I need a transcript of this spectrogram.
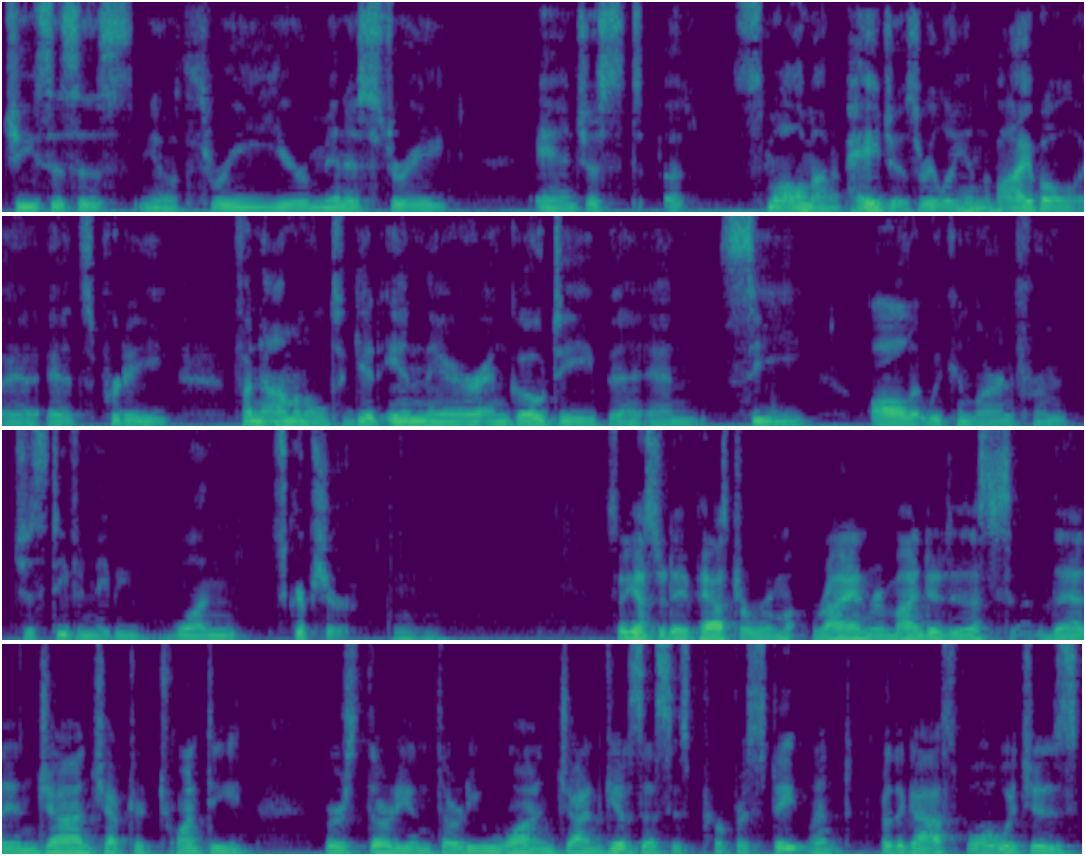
Jesus's, you know, three-year ministry in just a small amount of pages, really, in the mm-hmm. Bible, it's pretty phenomenal to get in there and go deep and, and see all that we can learn from just even maybe one scripture. Mm-hmm. So yesterday, Pastor Ryan reminded us that in John chapter 20, verse 30 and 31, John gives us his purpose statement for the gospel, which is,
